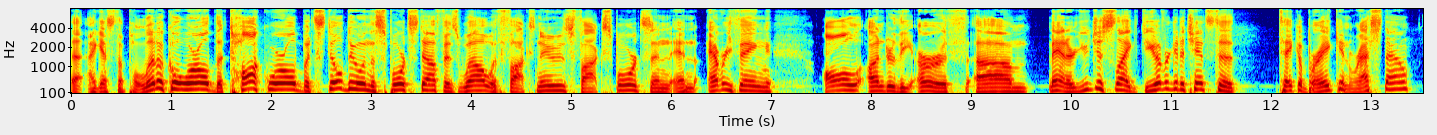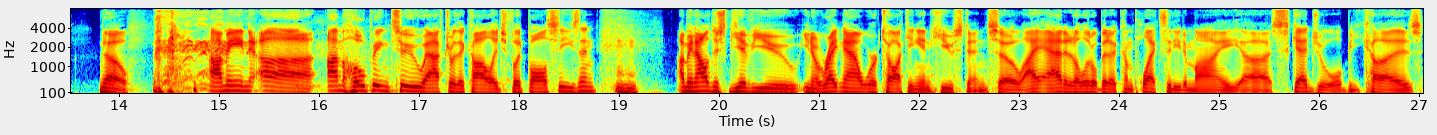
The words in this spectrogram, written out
uh, I guess the political world, the talk world, but still doing the sports stuff as well with Fox News, Fox Sports, and and everything all under the earth. Um, man, are you just like? Do you ever get a chance to take a break and rest now? No. I mean, uh, I'm hoping to after the college football season. Mm-hmm. I mean, I'll just give you, you know, right now we're talking in Houston. So I added a little bit of complexity to my uh, schedule because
